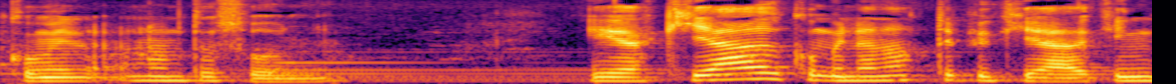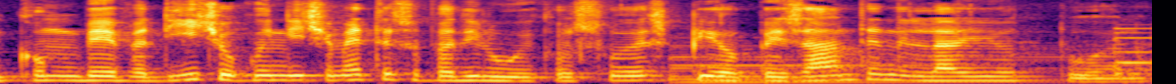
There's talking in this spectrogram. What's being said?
come un altro sogno. Era chiaro come la notte più chiara, che incombeva 10 o 15 metri sopra di lui col suo respiro pesante nell'aria notturna.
